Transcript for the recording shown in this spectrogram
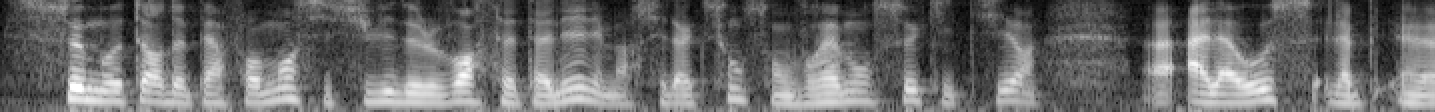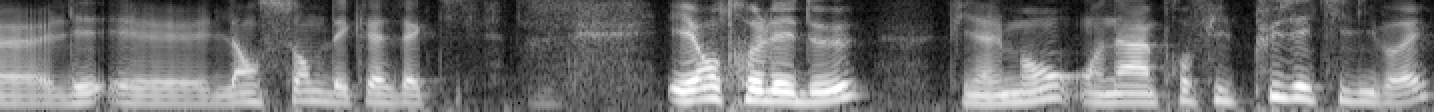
ce moteur de performance. Il suffit de le voir cette année, les marchés d'actions sont vraiment ceux qui tirent à la hausse euh, euh, l'ensemble des classes d'actifs. Et entre les deux, finalement, on a un profil plus équilibré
